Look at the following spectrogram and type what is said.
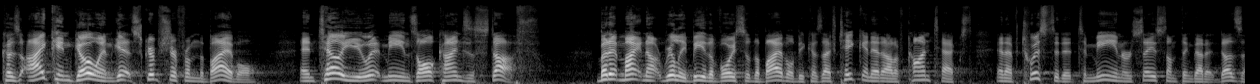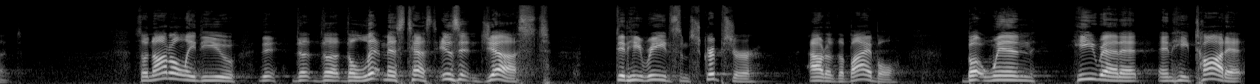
Because I can go and get scripture from the Bible and tell you it means all kinds of stuff. But it might not really be the voice of the Bible because I've taken it out of context and I've twisted it to mean or say something that it doesn't. So not only do you, the, the, the, the litmus test isn't just did he read some scripture out of the Bible, but when he read it and he taught it,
